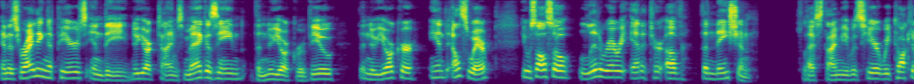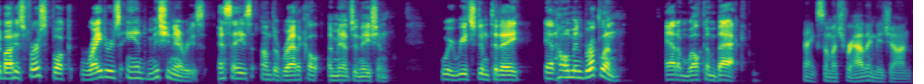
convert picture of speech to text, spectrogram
and his writing appears in the New York Times Magazine, the New York Review, the New Yorker, and elsewhere. He was also literary editor of The Nation. Last time he was here, we talked about his first book, Writers and Missionaries Essays on the Radical Imagination. We reached him today at home in Brooklyn. Adam, welcome back. Thanks so much for having me, Jon.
